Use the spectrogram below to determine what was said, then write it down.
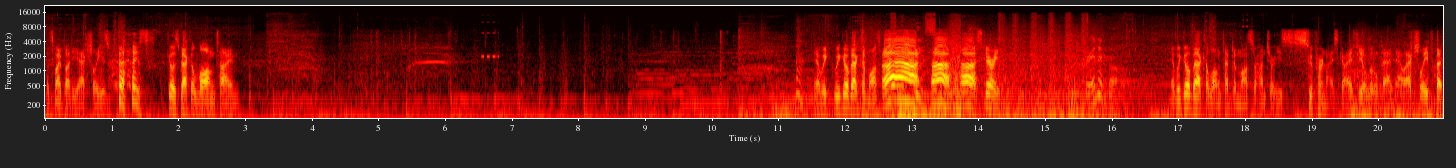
That's my buddy actually. He's, he's goes back a long time. We, we go back to monster. Ah! Ah! Ah! Scary. Critical. Yeah, we go back a long time to Monster Hunter. He's a super nice guy. I feel a little bad now, actually, but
